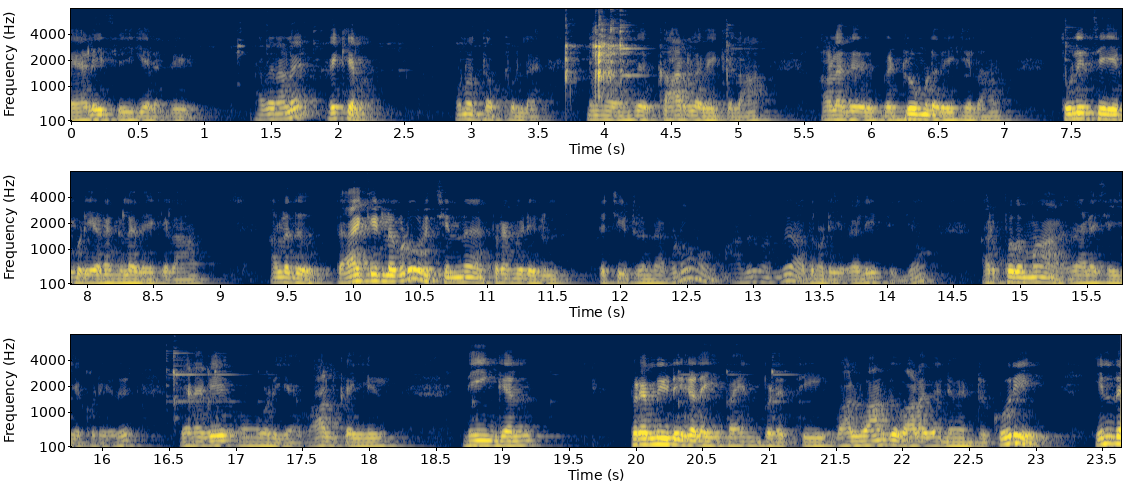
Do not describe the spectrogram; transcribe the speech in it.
வேலை செய்கிறது. அதனால் வைக்கலாம். ஒன்றும் தப்பு இல்லை. நீங்கள் வந்து காரில் வைக்கலாம் அல்லது பெட்ரூமில் வைக்கலாம் தொழில் செய்யக்கூடிய இடங்களில் வைக்கலாம் அல்லது பேக்கெட்டில் கூட ஒரு சின்ன பிரமிடுகள் வச்சுக்கிட்டு இருந்தால் கூட அது வந்து அதனுடைய வேலையை செய்யும். அற்புதமாக வேலை செய்யக்கூடியது. எனவே உங்களுடைய வாழ்க்கையில் நீங்கள் பிரமிடுகளை பயன்படுத்தி வாழ்வாங்கு வாழ வேண்டும் என்று கூறி இந்த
